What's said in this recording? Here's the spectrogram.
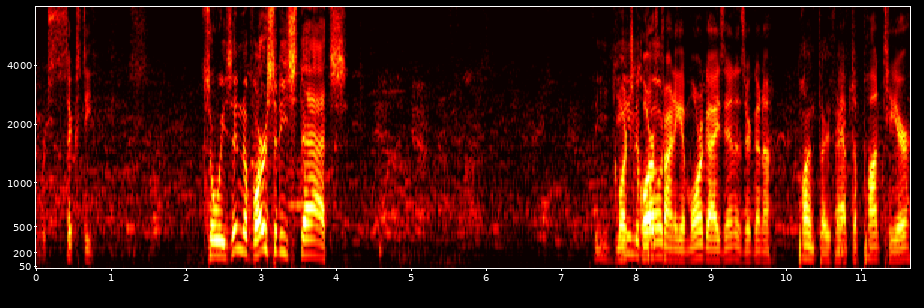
Number 60. So he's in the varsity stats. Coach Korf trying to get more guys in as they're going to punt, I think. have to punt here.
